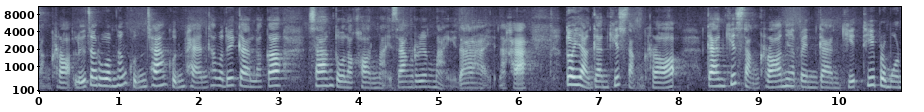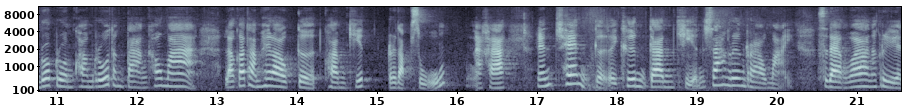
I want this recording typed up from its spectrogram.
สังเคราะห์ หรือจะรวมทั้งขุนช้างขุนแผนเข้ามาด้วยกัน แล้วก็สร้างตัวละครใหม่สร้างเรื่องใหม่ได้นะคะ ตัวอย่างการคิดสังเคราะห์ การคิดสังเคราะห์เนี่ยเป็นการคิดที่ประมวลรวบรวมความรู้ต่างๆเข้ามา แล้วก็ทำให้เราเกิดความคิดระดับสูงนะคะนั้นเช่นเกิดอะไรขึ้นการเขียนสร้างเรื่องราวใหม่ แสดงว่านักเรียน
